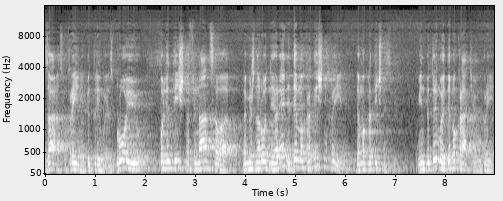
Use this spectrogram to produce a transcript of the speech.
зараз Україну підтримує зброєю, політично, фінансово на міжнародній арені демократичні країни, демократичний світ. Він підтримує демократію в Україні.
